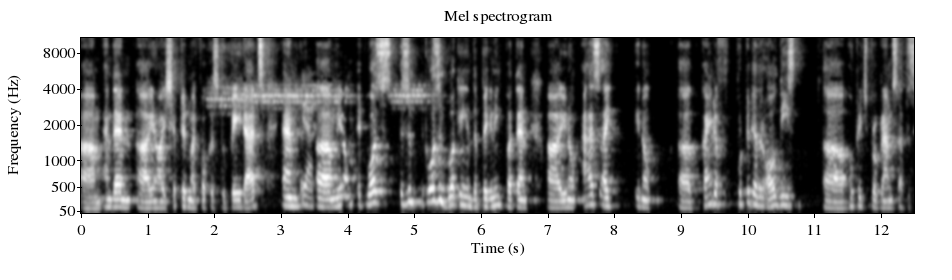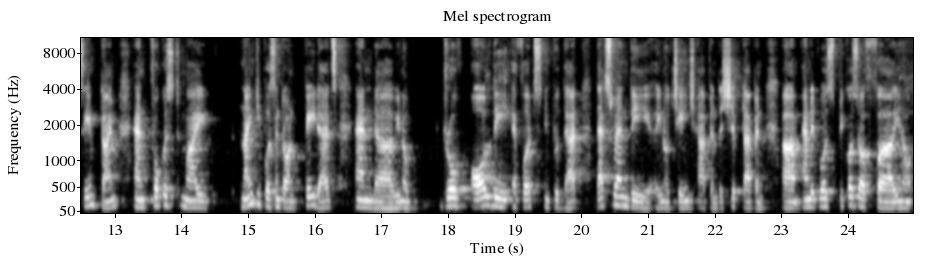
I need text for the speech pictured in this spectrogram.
Um, and then uh, you know I shifted my focus to paid ads, and yeah. um, you know it was it wasn't working in the beginning, but then uh, you know as I you know uh, kind of put together all these uh, outreach programs at the same time and focused my 90% on paid ads and uh, you know drove all the efforts into that. That's when the you know change happened the shift happened. Um, and it was because of uh, you know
